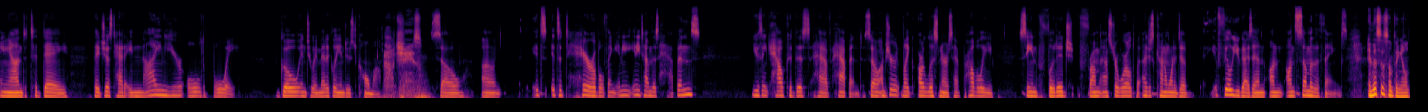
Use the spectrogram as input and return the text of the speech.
And today, they just had a nine year old boy go into a medically induced coma. Oh, jeez. So uh, it's it's a terrible thing. Any anytime this happens, you think, how could this have happened? So I'm sure like our listeners have probably seen footage from Astroworld, but I just kind of wanted to fill you guys in on on some of the things. And this is something LD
